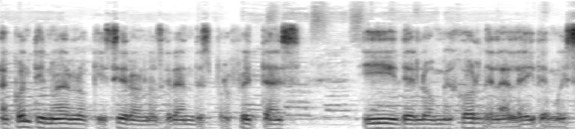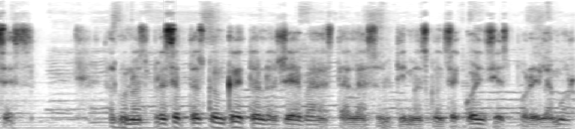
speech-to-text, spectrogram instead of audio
a continuar lo que hicieron los grandes profetas y de lo mejor de la ley de Moisés. Algunos preceptos concretos los lleva hasta las últimas consecuencias por el amor.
